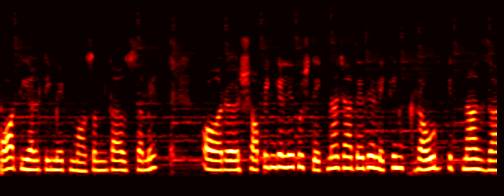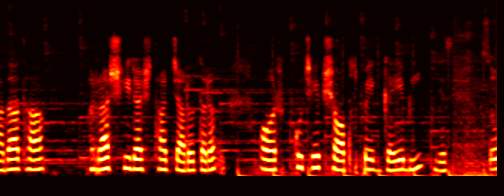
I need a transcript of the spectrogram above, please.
बहुत ही अल्टीमेट मौसम था उस समय। और शॉपिंग के लिए कुछ देखना चाहते थे लेकिन क्राउड इतना ज़्यादा था। रश ही रश था चारों तरफ़। और कुछ एक शॉप्स पे गए भी जैसे सो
